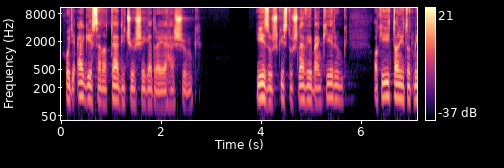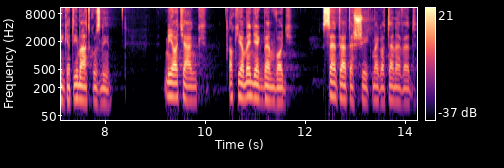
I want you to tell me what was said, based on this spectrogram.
hogy egészen a Te dicsőségedre élhessünk. Jézus Krisztus nevében kérünk, aki itt tanított minket imádkozni. Mi, Atyánk, aki a mennyekben vagy, szenteltessék meg a Te neved.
